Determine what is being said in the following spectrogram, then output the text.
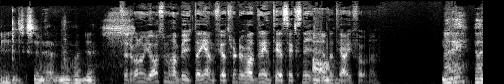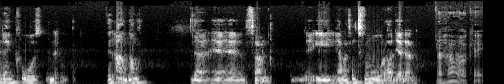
Eh, Jag ska se det här. Nu hade... Så det var nog jag som hann byta igen. För jag tror du hade din T69 Ja. ända till iPhonen. Nej, jag hade en K... En annan. Där eh, fram... I, I alla fall två år hade jag den. Jaha, okej.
